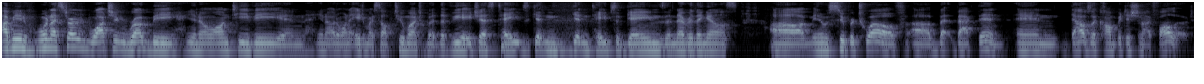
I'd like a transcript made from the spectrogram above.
I mean, when I started watching rugby, you know, on TV, and you know, I don't want to age myself too much, but the VHS tapes, getting getting tapes of games and everything else, um, it was Super Twelve uh, b- back then, and that was a competition I followed,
